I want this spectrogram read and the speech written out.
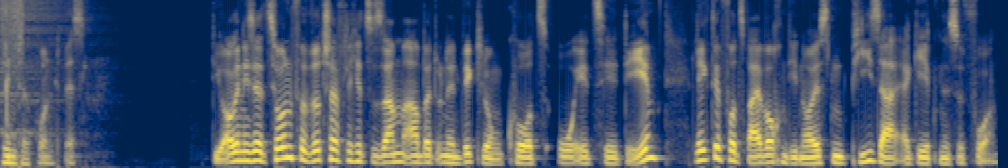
Hintergrundwissen. Die Organisation für wirtschaftliche Zusammenarbeit und Entwicklung, kurz OECD, legte vor zwei Wochen die neuesten PISA-Ergebnisse vor.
